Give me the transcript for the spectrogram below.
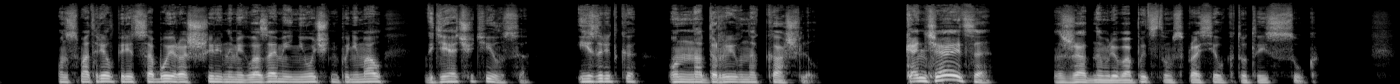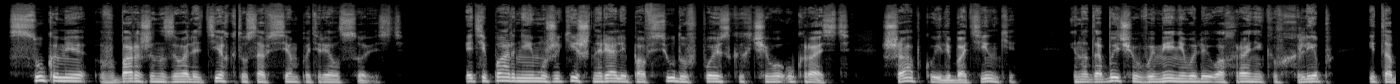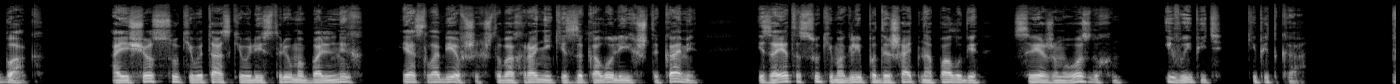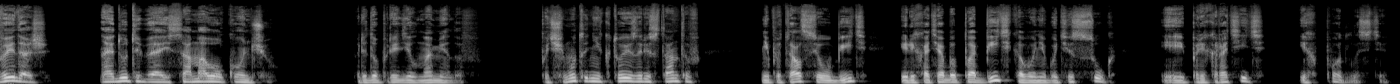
Он смотрел перед собой расширенными глазами и не очень понимал, где очутился. Изредка он надрывно кашлял. «Кончается?» — с жадным любопытством спросил кто-то из сук. Суками в барже называли тех, кто совсем потерял совесть. Эти парни и мужики шныряли повсюду в поисках чего украсть — шапку или ботинки, и на добычу выменивали у охранников хлеб и табак. А еще суки вытаскивали из трюма больных и ослабевших, чтобы охранники закололи их штыками, и за это суки могли подышать на палубе свежим воздухом и выпить кипятка. «Выдашь, найду тебя и самого кончу», — предупредил Мамедов. Почему-то никто из арестантов не пытался убить или хотя бы побить кого-нибудь из сук и прекратить их подлости.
